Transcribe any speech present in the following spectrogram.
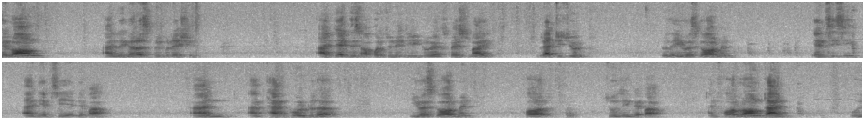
a long and rigorous preparation. I take this opportunity to express my gratitude to the US government, MCC, and MCA Nepal. And I'm thankful to the US government for choosing Nepal. And for a long time, we,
